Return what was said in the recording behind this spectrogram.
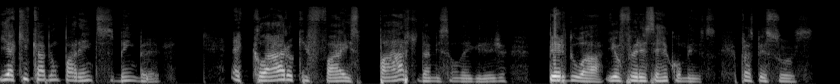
E aqui cabe um parênteses bem breve. É claro que faz parte da missão da igreja perdoar e oferecer recomeço para as pessoas.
